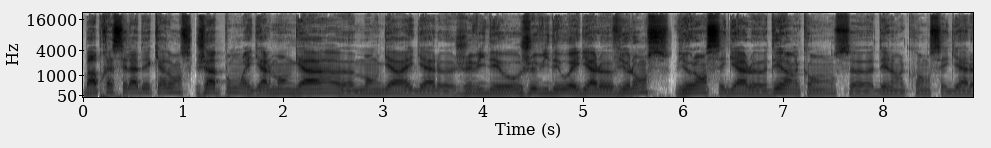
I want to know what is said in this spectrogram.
Bah après, c'est la décadence. Japon égale manga, manga égale jeu vidéo, jeu vidéo égale violence, violence égale délinquance, délinquance égale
